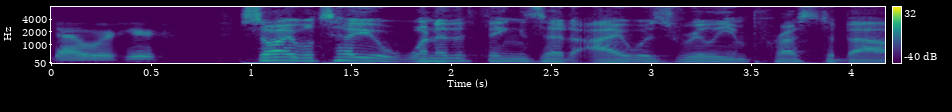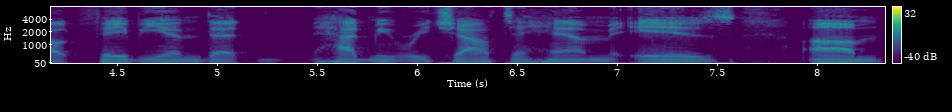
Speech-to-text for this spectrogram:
now we're here. So I will tell you one of the things that I was really impressed about Fabian that had me reach out to him is. Um,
